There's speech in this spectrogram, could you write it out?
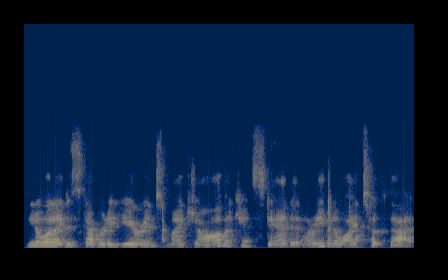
you know what, I discovered a year into my job, I can't stand it. I don't even know why I took that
